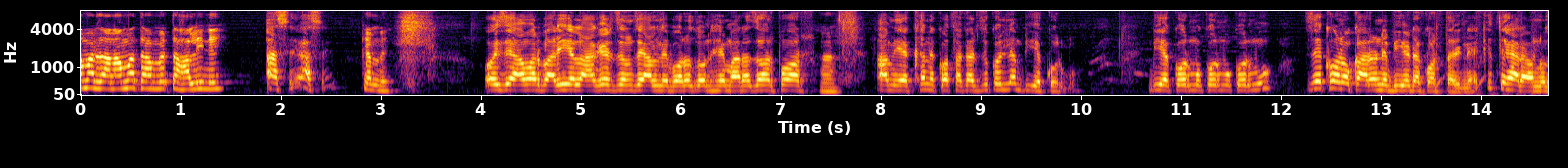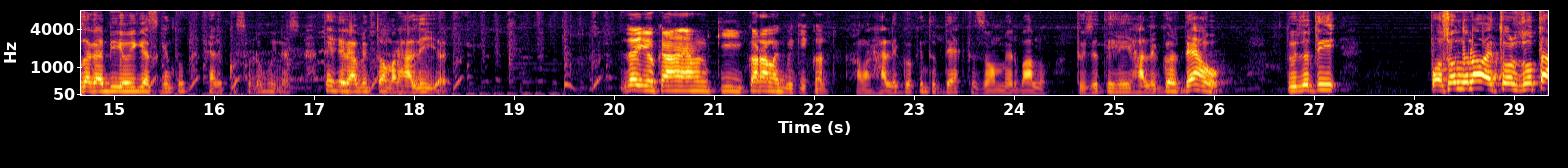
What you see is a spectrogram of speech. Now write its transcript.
আমার জানা মতো আমের তো হালি নেই। আছে আছে। কেমনে? ওই যে আমার বাড়ি এলো আগের জন যে আল্লে বড় জন হে মারা যাওয়ার পর হ্যাঁ। আমি এখানে কথা কার্য করলাম বিয়ে করব বিয়ে কর্ম কর্ম করব যে কোনো কারণে বিয়েটা করতারি না কিন্তু হ্যাঁ অন্য জায়গায় বিয়ে হয়ে গেছে কিন্তু হ্যাঁ ছোট বুঝিস তো হেরাবির তো আমার হালিই হয়। যাই হোক এখন কি করা লাগবে কি কর? আমার হালিগ্য কিন্তু দেখতে জন্মের ভালো। তুই যদি এই হালিগ্য দেহ তুই যদি পছন্দ না হয় তোর জোতা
